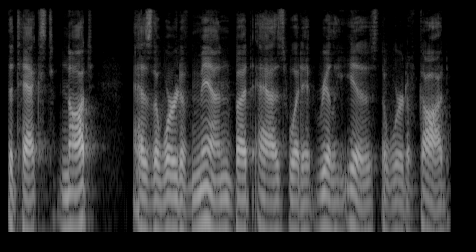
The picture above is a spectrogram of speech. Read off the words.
the text not as the word of men, but as what it really is, the word of God.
